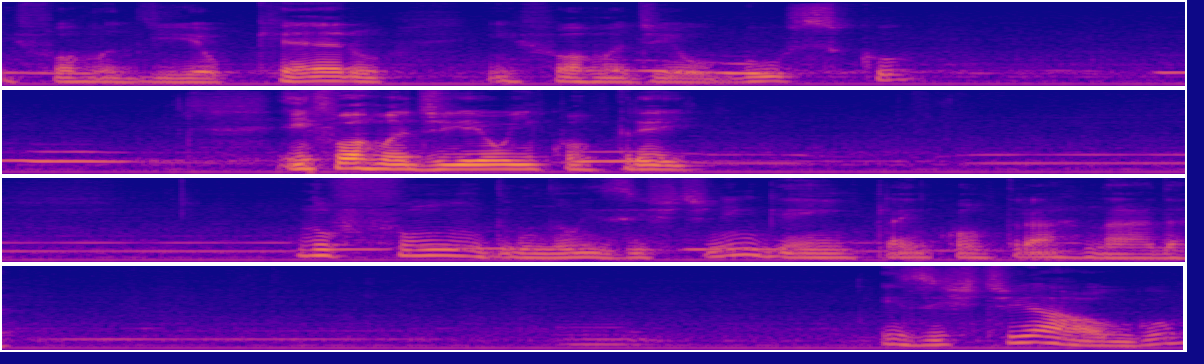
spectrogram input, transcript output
em forma de eu quero, em forma de eu busco, em forma de eu encontrei. No fundo, não existe ninguém para encontrar nada existe algo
